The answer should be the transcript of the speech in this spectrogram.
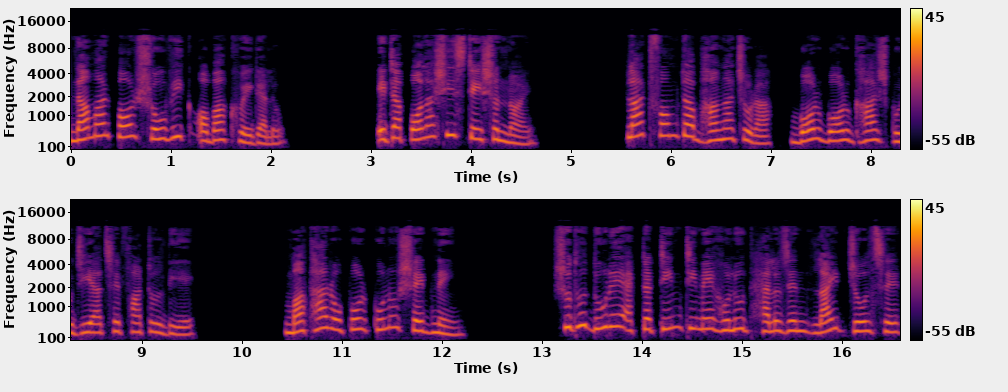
নামার পর সৌভিক অবাক হয়ে গেল। এটা পলাশি স্টেশন নয়। প্ল্যাটফর্মটা ভাঙাচোরা, বড় বড় ঘাস গজিয়াছে ফাটল দিয়ে। মাথার ওপর কোনো শেড নেই। শুধু দূরে একটা টিম টিমে হলুদ হ্যালোজেন লাইট জ্বলছে,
